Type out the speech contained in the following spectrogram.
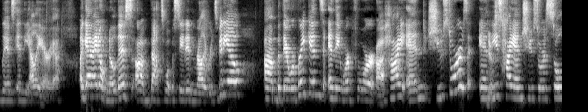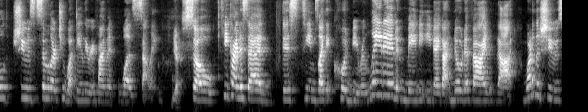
lives in the LA area. Again, I don't know this. Um, that's what was stated in Ralli Roots video. Um, but there were break ins, and they were for uh, high end shoe stores, and Yes. these high end shoe stores sold shoes similar to what Daily Refinement was selling. yes. So he kind of said, this seems like it could be related. Maybe eBay got notified that one of the shoes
